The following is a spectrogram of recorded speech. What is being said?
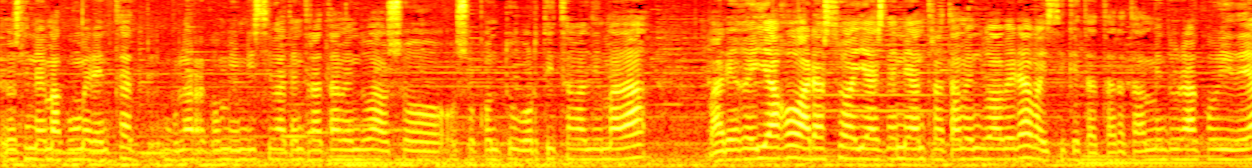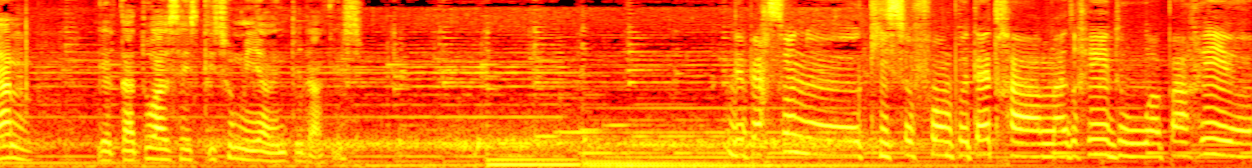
Edozein emakumerentzat bularreko minbizi baten tratamendua oso, oso kontu bortitza baldin bada, bare gehiago arazoa ja ez denean tratamendua bera, baizik eta tratamendurako bidean gertatu alzaizkizun mila aventurak, ez? Des personnes euh, qui se font peut-être à Madrid ou à Paris euh,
